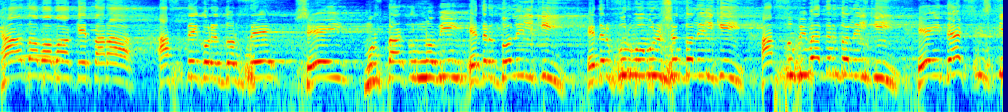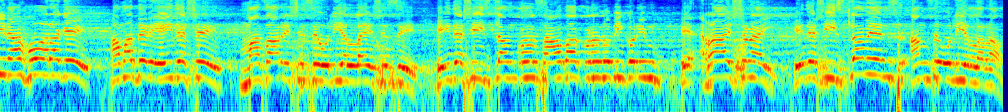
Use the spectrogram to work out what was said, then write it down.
খাজা বাবাকে তারা আস্তে করে ধরছে। সেই মুস্তাকুর নবী, এদের দলিল কি? এদের পূর্বপুরুষের দলিল কি? আর সুফিবাদের দলিল কি? এই দেশ সৃষ্টি না হওয়ার আগে আমাদের এই দেশে মাজার এসেছে অলি আল্লাহ এসেছে। এই দেশে ইসলাম কোনো সাহাবা, কোন নবী করিম রা এসে নাই। এই দেশে ইসলামে আনছে- আনছে অলি আল্লাহরা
